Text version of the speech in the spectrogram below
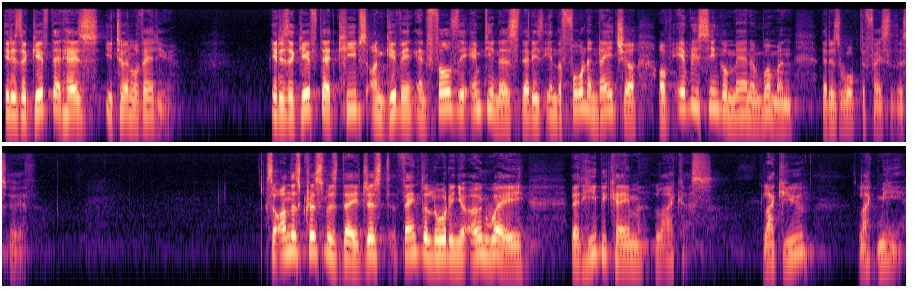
It is a gift that has eternal value. It is a gift that keeps on giving and fills the emptiness that is in the fallen nature of every single man and woman that has walked the face of this earth. So, on this Christmas day, just thank the Lord in your own way that He became like us, like you, like me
